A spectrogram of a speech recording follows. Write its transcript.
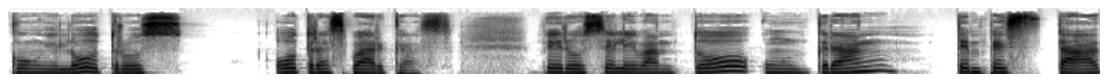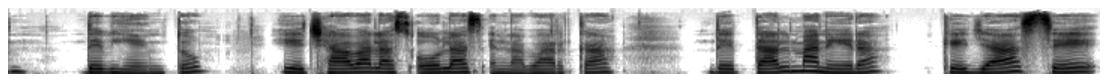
con el otros otras barcas. Pero se levantó un gran tempestad de viento y echaba las olas en la barca de tal manera que ya se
